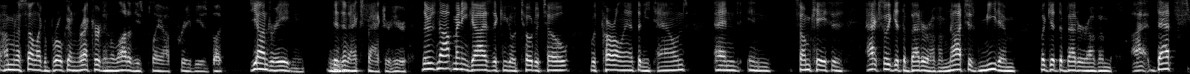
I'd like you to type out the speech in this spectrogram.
I'm going to sound like a broken record in a lot of these playoff previews, but DeAndre Ayton is mm-hmm. an X factor here. There's not many guys that can go toe to toe with Karl-Anthony Towns, and in some cases, actually get the better of him, not just meet him, but get the better of him. Uh, that's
